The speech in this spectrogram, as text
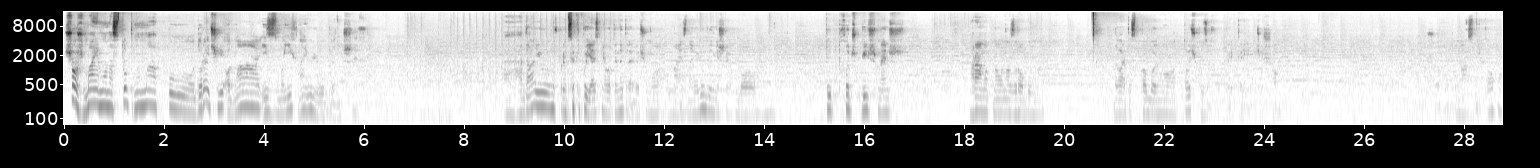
Що ж, маємо наступну мапу. До речі, одна із моїх найулюбленіших. Гадаю, ну, в принципі, пояснювати не треба, чому одна із найулюбленіших, бо тут хоч більш-менш грамотно вона зроблена. Давайте спробуємо точку захопити, чи що. Що тут у нас нікого?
